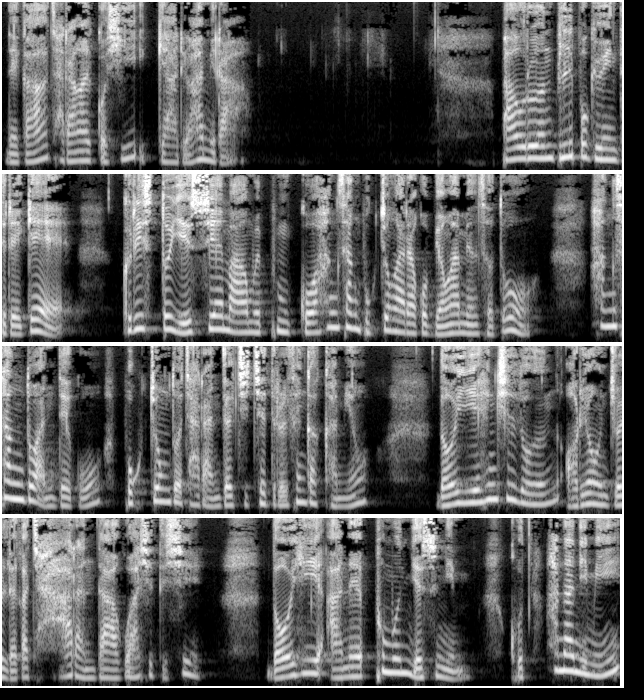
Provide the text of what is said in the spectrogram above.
내가 자랑할 것이 있게 하려 함이라. 바울은 빌립보 교인들에게 그리스도 예수의 마음을 품고 항상 복종하라고 명하면서도 항상도 안 되고 복종도 잘 안 될 지체들을 생각하며 너희의 행실로는 어려운 줄 내가 잘 안다 하고 하시듯이 너희 안에 품은 예수님, 곧 하나님이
